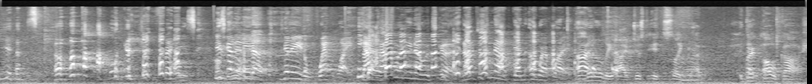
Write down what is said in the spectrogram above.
yes. Look at your face. He's gonna need a he's gonna need a wet wipe. That, Yes. That's when you know it's good. Not just a napkin, a wet wipe. All right. Literally, I just, it's like, I'm, oh gosh.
